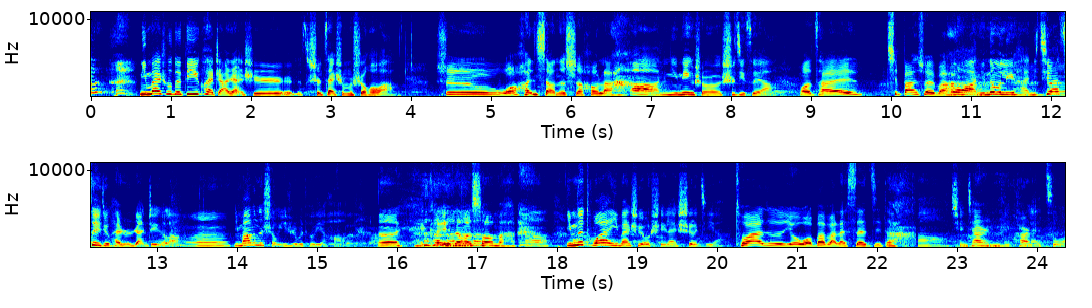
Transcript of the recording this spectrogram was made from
你卖出的第一块扎染是是在什么时候啊？是我很小的时候啦。啊，你那个时候十几岁啊？我才七八岁吧。哇，你那么厉害，你七八岁就开始染这个了。嗯。你妈妈的手艺是不是特别好？嗯，可以这么说嘛。啊，你们的图案一般是由谁来设计啊？图案是由我爸爸来设计的。啊，全家人一块儿来做。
